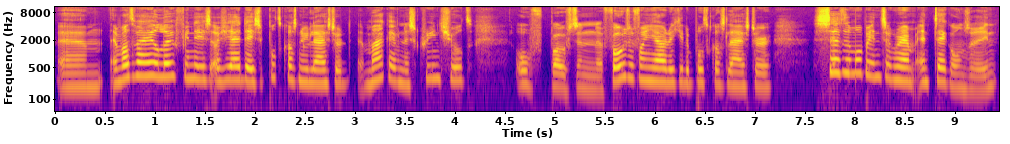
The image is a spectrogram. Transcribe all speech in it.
Um, en wat wij heel leuk vinden is, als jij deze podcast nu luistert... maak even een screenshot of post een foto van jou dat je de podcast luistert. Zet hem op Instagram en tag ons erin,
